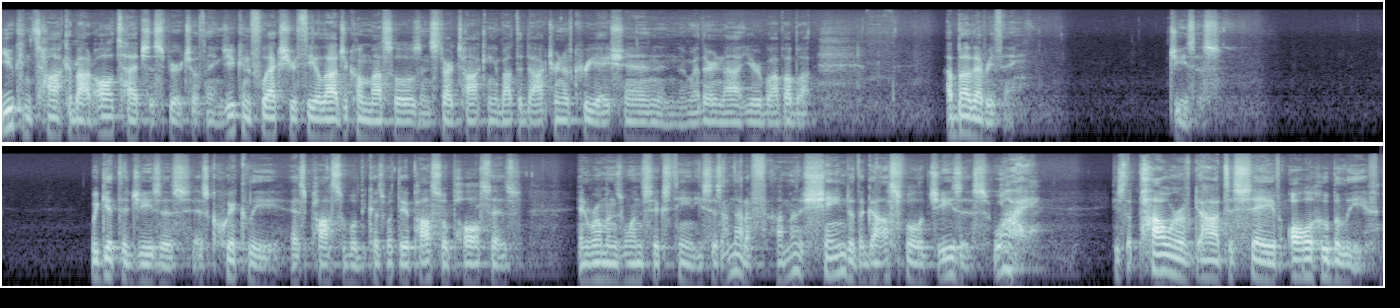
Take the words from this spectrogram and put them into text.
you can talk about all types of spiritual things. You can flex your theological muscles and start talking about the doctrine of creation and whether or not you're blah, blah, blah. Above everything, Jesus we get to Jesus as quickly as possible because what the apostle Paul says in Romans 1:16 he says I'm not a, I'm not ashamed of the gospel of Jesus. Why? It's the power of God to save all who believe.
